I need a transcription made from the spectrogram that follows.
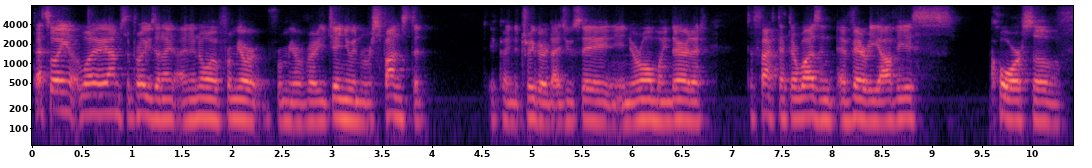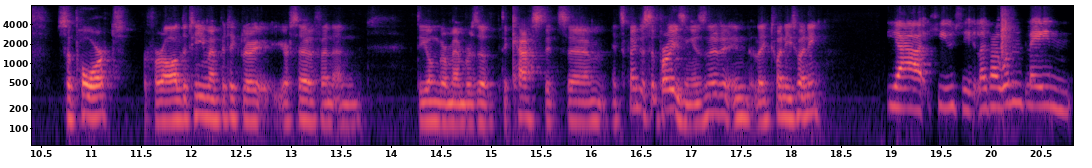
that's why why I am surprised, and I, and I know from your from your very genuine response that it kind of triggered, as you say, in your own mind there, that the fact that there wasn't a very obvious course of support for all the team, in particular yourself and, and the younger members of the cast, it's um it's kind of surprising, isn't it, in like 2020? Yeah, hugely. Like I wouldn't blame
